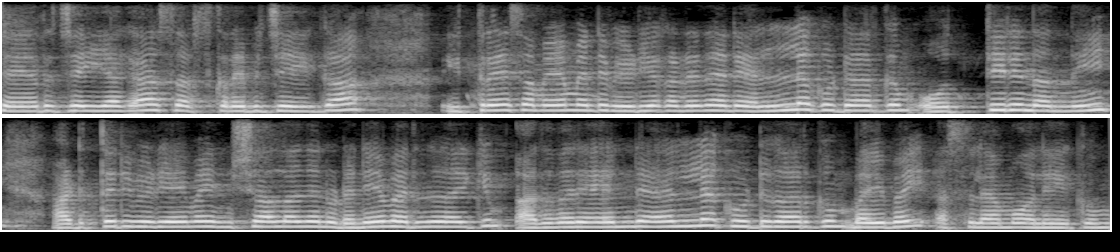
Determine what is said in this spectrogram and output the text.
ഷെയർ ചെയ്യുക സബ്സ്ക്രൈബ് ചെയ്യുക. ഇത്രയും സമയം എന്റെ വീഡിയോ കണ്ടതിന് എന്റെ എല്ലാ കൂട്ടുകാർക്കും ഒത്തിരി നന്ദി. അടുത്തൊരു വീഡിയോയുമായി ഇൻഷാല്ല ഞാൻ ഉടനെ വരുന്നതായിരിക്കും. അതുവരെ എന്റെ എല്ലാ കൂട്ടുകാർക്കും ബൈ ബൈ. അസ്സാം വലൈക്കും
